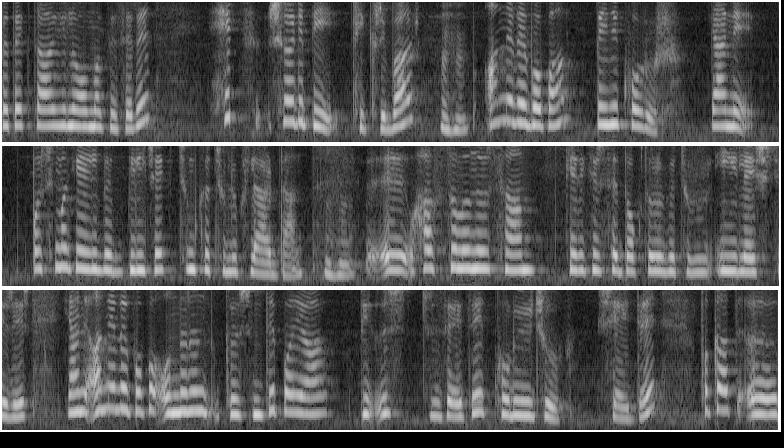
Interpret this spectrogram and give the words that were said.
bebek dahil olmak üzere hep şöyle bir fikri var. Anne ve babam beni korur. Yani başıma gelebilecek tüm kötülüklerden, e, hastalanırsam gerekirse doktora götürür, iyileştirir. Yani anne ve baba onların gözünde bayağı bir üst düzeyde koruyucu şeyde. Fakat e,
